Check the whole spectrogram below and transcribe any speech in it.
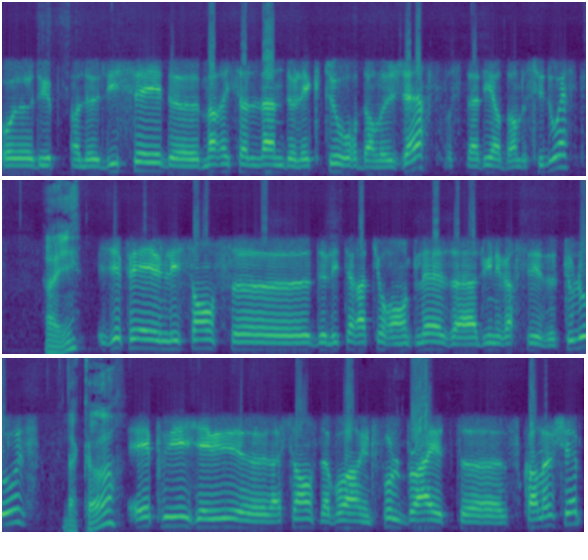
le lycée de Land de Lectour dans le Gers, c'est-à-dire dans le sud-ouest. Oui. J'ai fait une licence euh, de littérature anglaise à l'université de Toulouse. D'accord. Et puis j'ai eu la chance d'avoir une Fulbright scholarship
